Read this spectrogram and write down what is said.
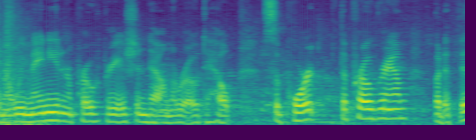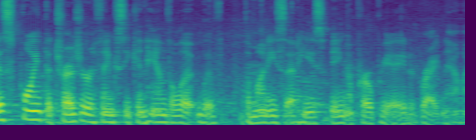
You know, we may need an appropriation down the road to help support the program, but at this point, the treasurer thinks he can handle it with the monies that he's being appropriated right now.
